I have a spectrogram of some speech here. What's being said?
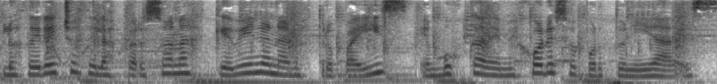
los derechos de las personas que vienen a nuestro país en busca de mejores oportunidades.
